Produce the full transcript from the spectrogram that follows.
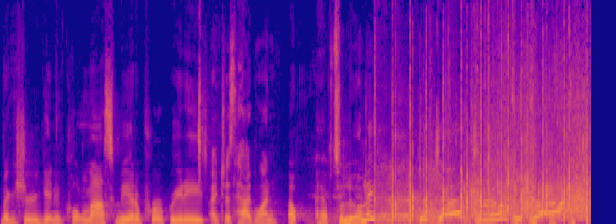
making sure you're getting a colonoscopy at appropriate age. I just had one. Oh, absolutely. Good job, Drew. Good job.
